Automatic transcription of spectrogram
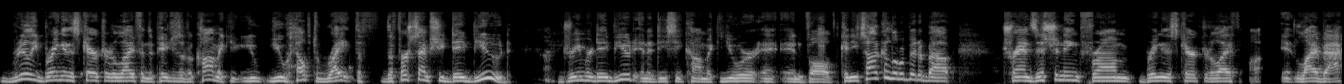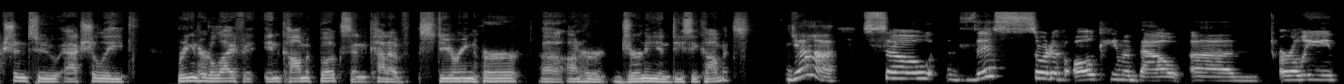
really bringing this character to life in the pages of a comic. You you, you helped write the the first time she debuted, Dreamer debuted in a DC comic. You were a- involved. Can you talk a little bit about transitioning from bringing this character to life uh, in live action to actually bringing her to life in comic books and kind of steering her uh, on her journey in DC Comics? Yeah. So this sort of all came about um, early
